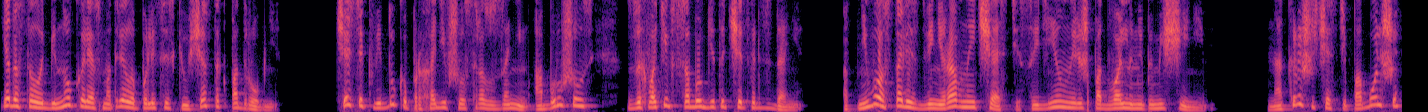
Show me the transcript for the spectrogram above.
Я достала бинокль и осмотрела полицейский участок подробнее. Часть акведука, проходившего сразу за ним, обрушилась, захватив с собой где-то четверть здания. От него остались две неравные части, соединенные лишь подвальными помещениями. На крыше части побольше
